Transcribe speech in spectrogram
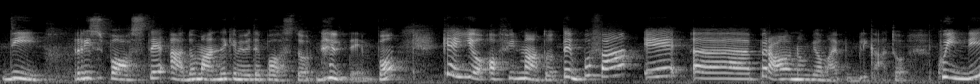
di risposte a domande che mi avete posto nel tempo che io ho filmato tempo fa e eh, però non vi ho mai pubblicato. Quindi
